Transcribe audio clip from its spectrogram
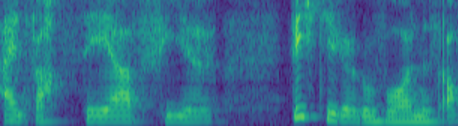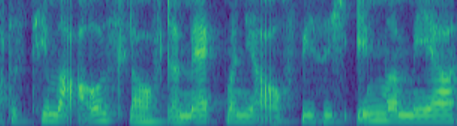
einfach sehr viel wichtiger geworden ist. Auch das Thema Auslauf. Da merkt man ja auch, wie sich immer mehr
